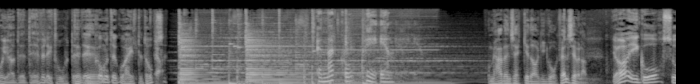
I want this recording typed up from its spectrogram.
Å ja, det, det vil jeg tro. Det, Det- det kommer til å gå helt til topps. NRK P1. Og vi hadde en kjekk dag i går kveld, Skjæveland. Ja, i går så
